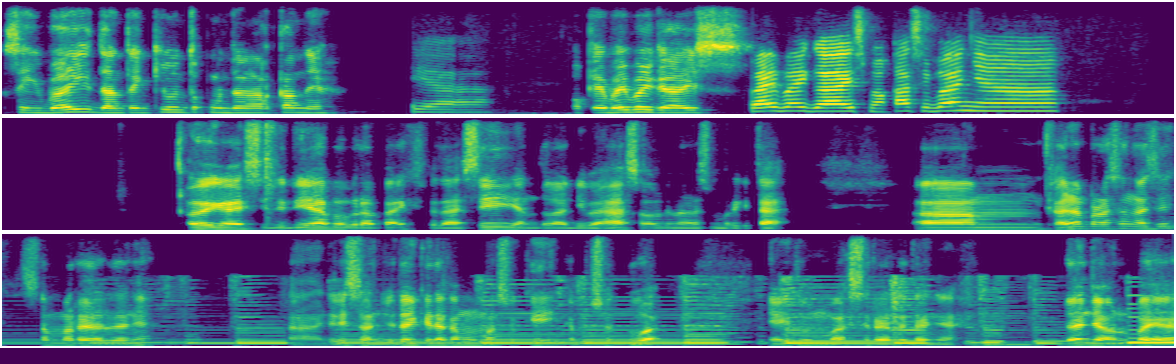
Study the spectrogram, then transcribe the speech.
say bye dan thank you untuk mendengarkan ya. ya Oke, bye-bye guys. Bye-bye guys, makasih banyak. Oke guys, itu dia beberapa ekspektasi yang telah dibahas oleh narasumber kita. Um, kalian penasaran nggak sih sama realitanya? Nah, jadi selanjutnya kita akan memasuki episode 2, yaitu membahas realitanya. Dan jangan lupa ya,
